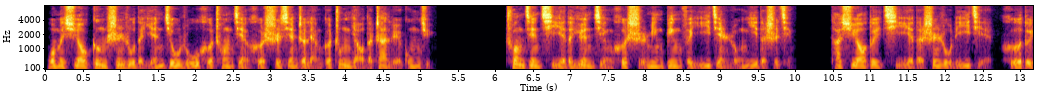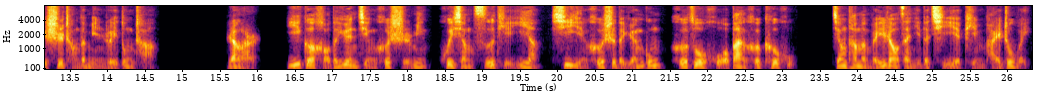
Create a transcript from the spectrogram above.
我们需要更深入的研究如何创建和实现这两个重要的战略工具。创建企业的愿景和使命并非一件容易的事情，它需要对企业的深入理解和对市场的敏锐洞察。然而，一个好的愿景和使命会像磁铁一样吸引合适的员工、合作伙伴和客户。将他们围绕在你的企业品牌周围。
